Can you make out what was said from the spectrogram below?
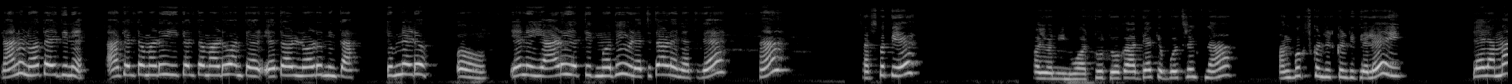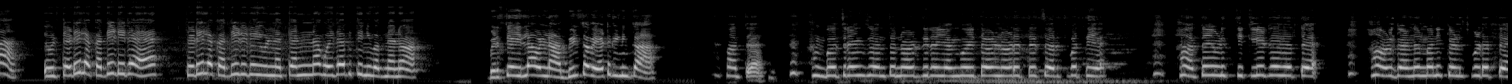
ನಾನು ನೋಡ್ತಾ ಇದ್ದೀನಿ. ಆ ಕೆಲಸ ಮಾಡು, ಈ ಕೆಲಸ ಮಾಡು ಅಂತ ಏತಾಳು ನೋಡು ನಿಂತ. ಸುಮ್ಮನೆ ಓ ಏನು ಯಾರು ಎತ್ತಿದ ಮದುವೆ ಇವಳು ಎತ್ತಾಳೆ ಎತ್ತಿದೆ? ಹಾ? ಸರಸ್ವತಿ? ಅಯ್ಯೋ ನೀನು ಒಟ್ಟು ತೋಗ ಅದ್ಯಾಕೆ ಬೋಸ್ರೆಂಟ್ಸ್ನ ಹಂಗ್ ಬಗ್ಸ್ಕೊಂಡು ಇಟ್ಕೊಂಡಿದ್ಯಲೇ ಹೇಳಮ್ಮ ಇವಳು ತಡಿಲ ಕದ್ದಿಡಿದೆ ತಡಿಲ ಕದ್ದಿಡಿದೆ ಇವಳನ್ನ ಚೆನ್ನಾಗಿ ಒಯ್ದಾಬಿಡ್ತೀನಿ ಇವಾಗ ನಾನು. ಬಿಡ್ತೇ ಇಲ್ಲ ಅವಳನ್ನ ಬೀಳ್ತಾವೆ ಏಟಕ್ಕೆ ನಿಂತ ಮತ್ತೆ ಬೋಸ್ರೆಂಗ್ಸ್ ಅಂತ ನೋಡಿದ್ರೆ ಹೆಂಗ್ ಹೋಯ್ತಾವಳು ನೋಡುತ್ತೆ ಸರಸ್ವತಿ? ಮತ್ತೆ ಇವಳಿಗೆ ಚಿಕ್ಲಿರುತ್ತೆ ಅವಳ ಗಂಡನ ಮನೆಗೆ ಕಳಿಸ್ಬಿಡತ್ತೆ.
